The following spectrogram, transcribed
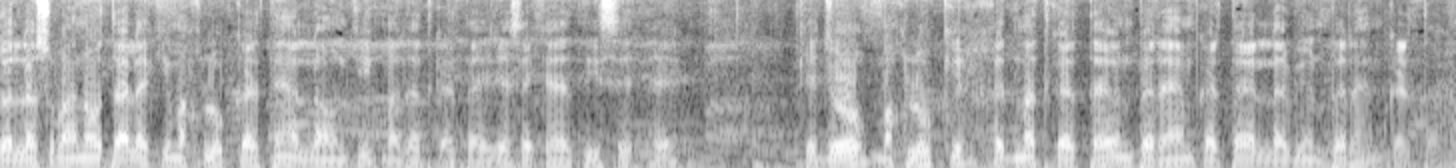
जो अल्लाह सुबहान ताली की मखलूक करते हैं, अल्लाह उनकी मदद करता है। जैसे कि हदीस है कि जो मखलूक की खिदमत करता है, उन पर रहम करता है, अल्लाह भी उन पर रहम करता है।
